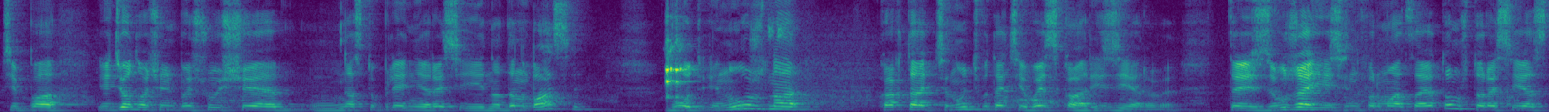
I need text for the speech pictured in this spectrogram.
типа, идет очень большущее наступление России на Донбассе. Вот, и нужно как-то оттянуть вот эти войска, резервы. То есть уже есть информация о том, что Россия с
